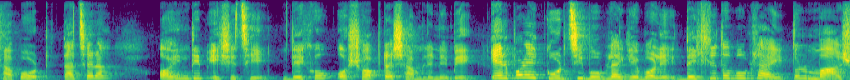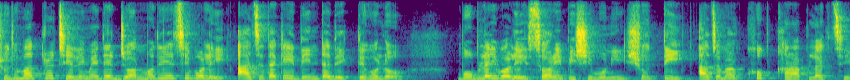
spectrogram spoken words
সাপোর্ট তাছাড়া অয়নদীপ এসেছে, দেখো ও সবটা সামলে নেবে। এরপরে কুর্চি বুবলাইকে বলে, দেখলি তো বুবলাই, তোর মা শুধুমাত্র ছেলে মেয়েদের জন্ম দিয়েছে বলেই আজ তাকে এই দিনটা দেখতে হলো। বুবলাই বলে সরি পিসিমণি, সত্যি আজ আমার খুব খারাপ লাগছে।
